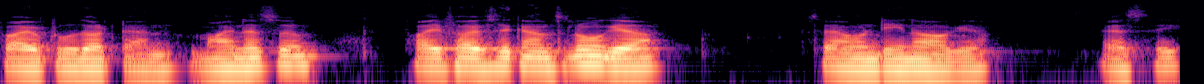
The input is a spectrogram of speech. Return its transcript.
फाइव टू था टेन माइनस फाइव फाइव से कैंसिल हो गया. सेवनटीन आ गया. ऐसे ही.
